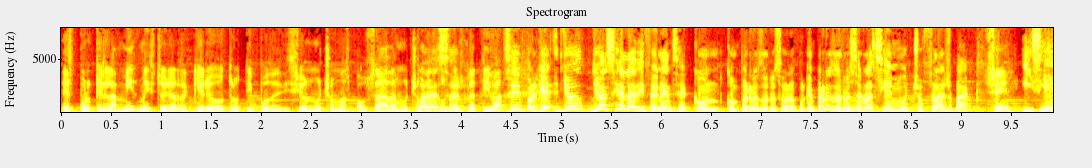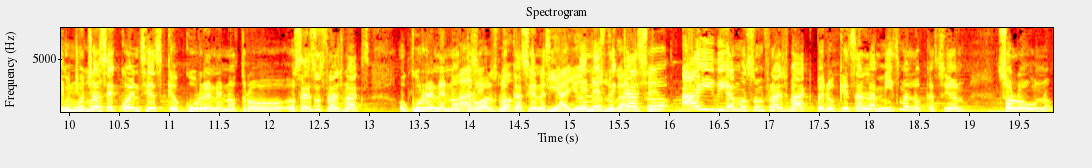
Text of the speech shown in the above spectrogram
es porque la misma historia requiere otro tipo de edición mucho más pausada, mucho Puede más ser. contemplativa. Sí, porque yo, yo hacía la diferencia con, con Perros de Reserva, porque en Perros de Reserva sí hay mucho flashback. Sí, Y sí hay muchas más. secuencias que ocurren en otro. O sea, esos flashbacks ocurren en Ah, otras no, locaciones. y hay en otros este lugares, caso, hay, digamos, un flashback, pero que es a la misma locación, solo uno.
